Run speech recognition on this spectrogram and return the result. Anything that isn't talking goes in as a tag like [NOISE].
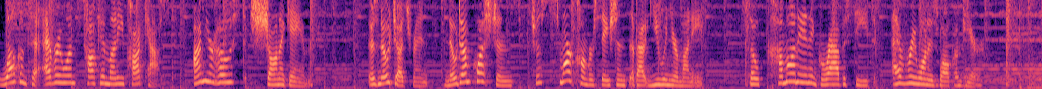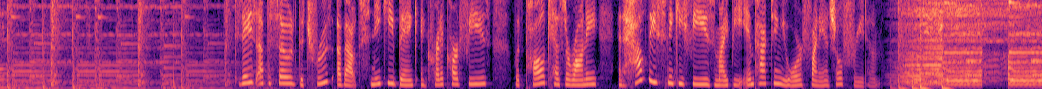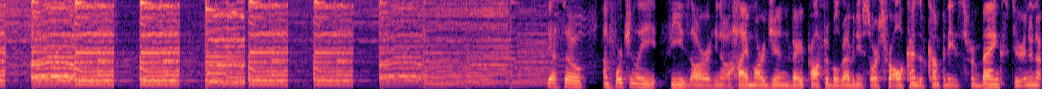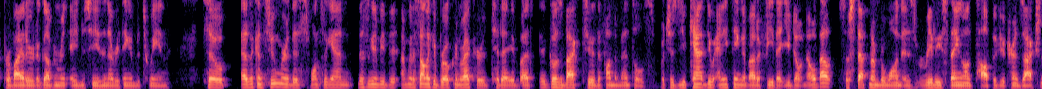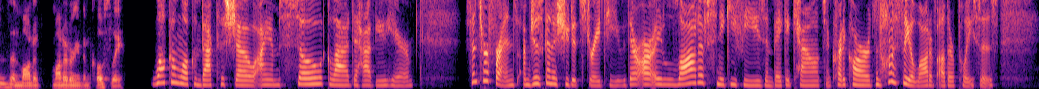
Welcome to Everyone's Talking Money podcast. I'm your host, Shannah Game. There's no judgment, no dumb questions, just smart conversations about you and your money. So come on in and grab a seat. Everyone is welcome here. Today's episode The Truth About Sneaky Bank and Credit Card Fees with Paul Kasserwani and how these sneaky fees might be impacting your financial freedom. Yeah, so unfortunately, fees are you know a high margin, very profitable revenue source for all kinds of companies, from banks to your internet provider to government agencies and everything in between. So as a consumer, this once again, this is going to be the, I'm going to sound like a broken record today, but it goes back to the fundamentals, which is you can't do anything about a fee that you don't know about. So step number one is really staying on top of your transactions and monitor, monitoring them closely. Welcome, welcome back to the show. I am so glad to have you here. Since we're friends, I'm just going to shoot it straight to you. There are a lot of sneaky fees in bank accounts and credit cards, and honestly, a lot of other places.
